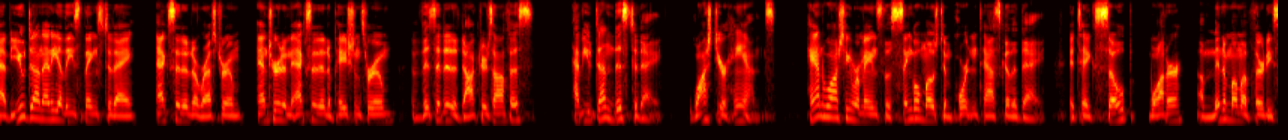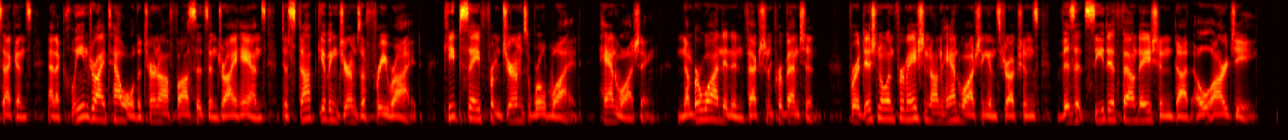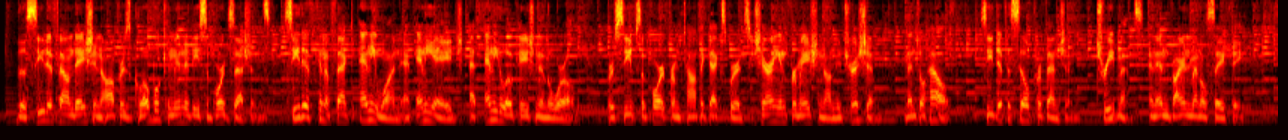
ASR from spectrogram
Have you done any of these things today? Exited a restroom, entered and exited a patient's room, visited a doctor's office? Have you done this today? Washed your hands? Hand washing remains the single most important task of the day. It takes soap, water, a minimum of 30 seconds, and a clean dry towel to turn off faucets and dry hands to stop giving germs a free ride. Keep safe from germs worldwide. Hand washing, number one in infection prevention. For additional information on hand washing instructions, visit cdifffoundation.org. The C. diff Foundation offers global community support sessions. C. diff can affect anyone at any age, at any location in the world. Receive support from topic experts sharing information on nutrition, mental health, C. difficile prevention, treatments, and environmental safety.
